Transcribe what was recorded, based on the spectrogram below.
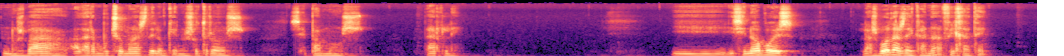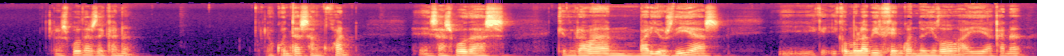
nos va a dar mucho más de lo que nosotros sepamos darle. Y, si no, pues las bodas de Cana, fíjate. Las bodas de Cana. Lo cuenta San Juan. Esas bodas que duraban varios días. Y, y cómo la Virgen cuando llegó ahí a Cana,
